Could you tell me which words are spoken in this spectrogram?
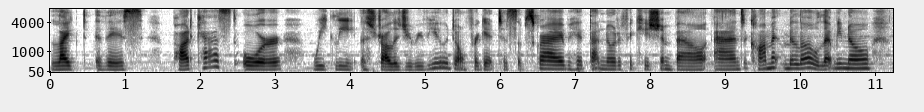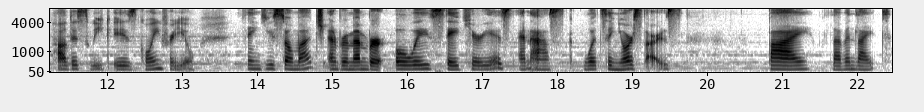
liked this podcast or weekly astrology review, don't forget to subscribe, hit that notification bell, and comment below. Let me know how this week is going for you. Thank you so much. And remember, always stay curious and ask what's in your stars. Bye. Love and light.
